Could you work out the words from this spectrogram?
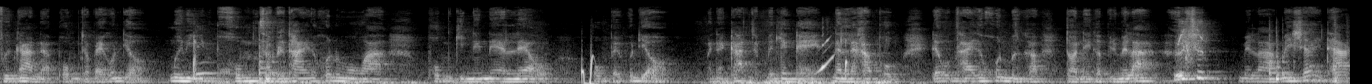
ฝึกงานเนี่ยผมจะไปคนเดียว มือนี้ผมจะไปทายทุกคนมองว่า ผมกินแน่ๆแล้ว ผมไปคนเดียว บรรยากาศจะเป็นยังไงนั่นแหละครับ ผมเดี๋ยวผมทายทุกคนเบิ่งครับ ตอนนี้ก็เป็นเวลาเฮ้ยชุดเวลาไม่ใช่ทาง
